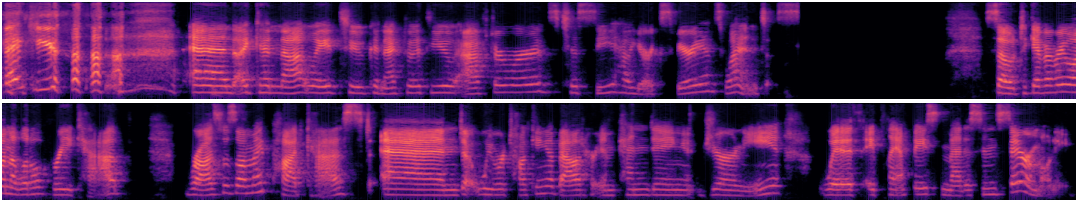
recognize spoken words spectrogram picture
thank you. and I cannot wait to connect with you afterwards to see how your experience went. So, to give everyone a little recap, Roz was on my podcast and we were talking about her impending journey with a plant based medicine ceremony.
